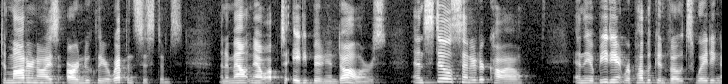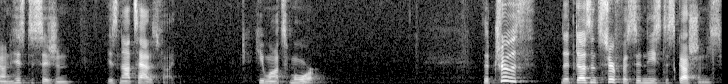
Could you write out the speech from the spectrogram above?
to modernize our nuclear weapon systems, an amount now up to $80 billion. And still, Senator Kyl and the obedient Republican votes waiting on his decision is not satisfied. He wants more. The truth that doesn't surface in these discussions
